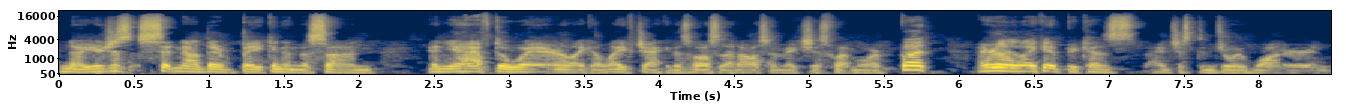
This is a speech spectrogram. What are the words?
no, you're just sitting out there baking in the sun, and you have to wear like a life jacket as well, so that also makes you sweat more. But I really like it because I just enjoy water and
